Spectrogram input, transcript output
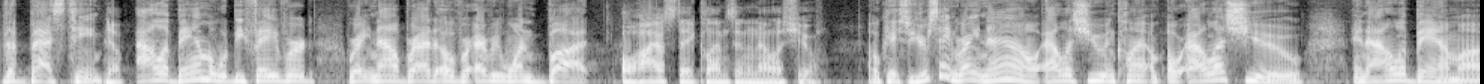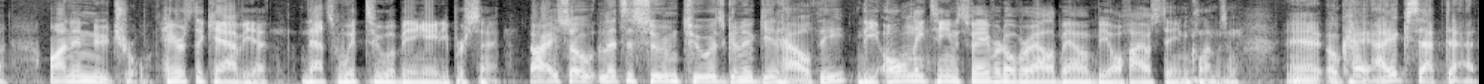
the best team. Yep. Alabama would be favored right now, Brad, over everyone but Ohio State, Clemson, and LSU. Okay, so you're saying right now LSU and Clem- or LSU and Alabama on a neutral. Here's the caveat. That's with Tua being 80%. All right, so let's assume Tua is going to get healthy. The only teams favored over Alabama would be Ohio State and Clemson. And okay, I accept that.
